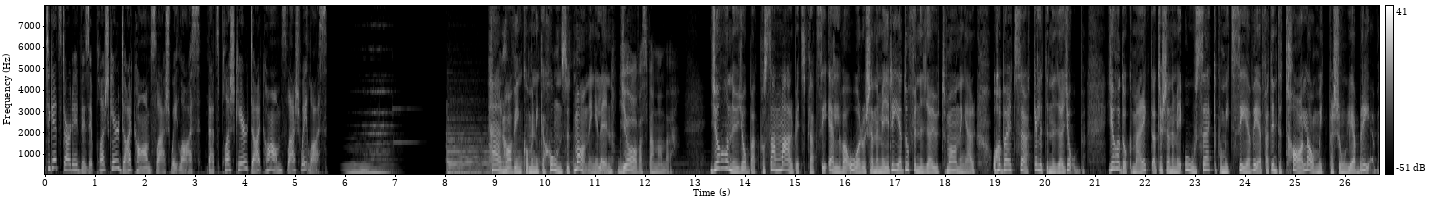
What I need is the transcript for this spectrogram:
To get started, visit plushcare.com slash weight loss. That's plushcare.com slash weight loss. Här har vi en kommunikationsutmaning, Elaine. Ja, vad spännande. Jag har nu jobbat på samma arbetsplats i 11 år och känner mig redo för nya utmaningar och har börjat söka lite nya jobb. Jag har dock märkt att jag känner mig osäker på mitt CV för att inte tala om mitt personliga brev.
